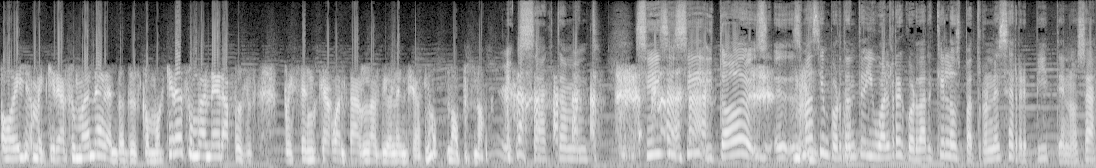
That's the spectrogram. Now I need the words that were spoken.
o ella me quiere a su manera, entonces como quiere a su manera, pues, pues tengo que aguantar las violencias, ¿no? No, pues no. Exactamente. Sí, sí, sí, y todo, es, más importante igual recordar que los patrones se repiten, o sea,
